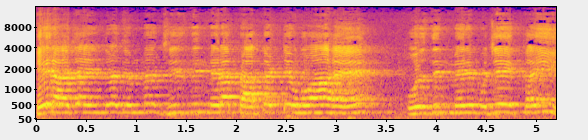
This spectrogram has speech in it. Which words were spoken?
हे राजा इंद्रद्युम्न, जिस दिन मेरा प्राकट्य हुआ है, उस दिन मेरे, मुझे कई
